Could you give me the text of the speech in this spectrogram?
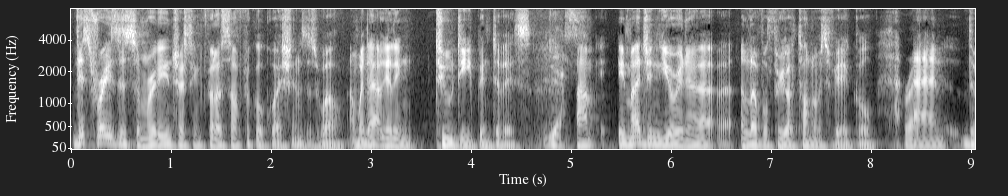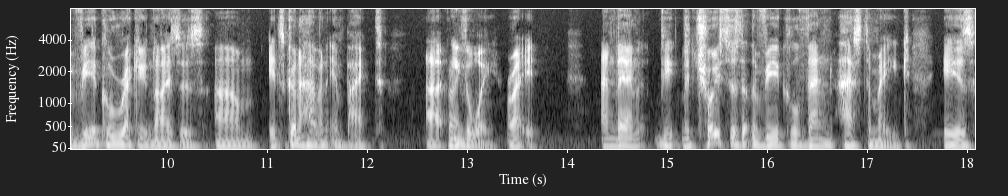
this raises some really interesting philosophical questions as well. And without getting too deep into this, yes. Um, imagine you're in a, a, level three autonomous vehicle, right. and the vehicle recognizes um, it's going to have an impact uh, right. either way, right? It, and then the, the choices that the vehicle then has to make is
